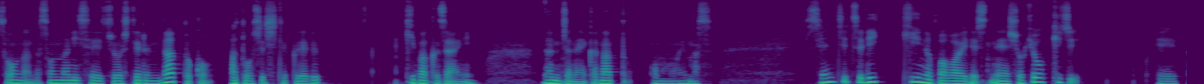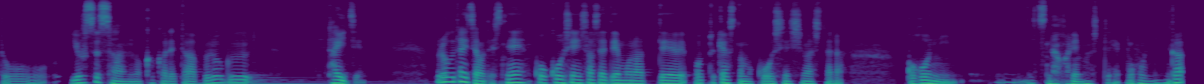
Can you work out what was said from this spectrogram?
そうなんだ、そんなに成長してるんだとこう後押ししてくれる起爆剤になるんじゃないかなと思います。先日、リッキーの場合ですね、書評記事、えっ、ー、と、ヨスさんの書かれたブログ大全、ブログ大全をですね、こう更新させてもらって、ポッドキャストも更新しましたら、ご本人につながりまして、ご本人が、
